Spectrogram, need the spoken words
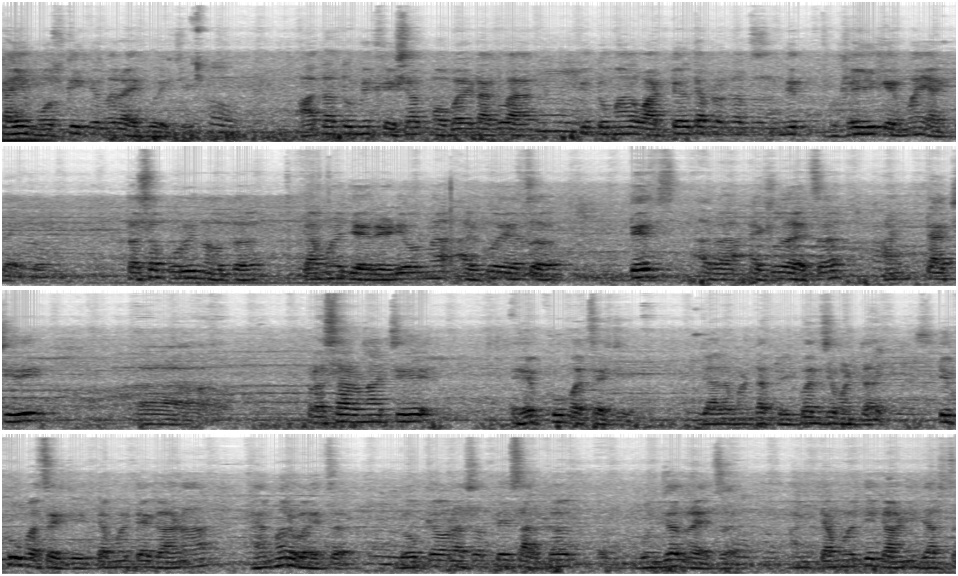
काही मोजकी केंद्र ऐकवायची. हो. आता तुम्ही खिशात मोबाईल टाकला. की तुम्हाला वाटेल त्या प्रकारचं संगीत कुठेही केव्हाही ऐकता येतं. तसं पूर्वी नव्हतं. त्यामुळे जे रेडिओनं ऐकू यायचं तेच ऐकलं जायचं. आणि त्याची प्रसारणाची हे खूप असायची. ज्याला म्हणतात फ्रिक्वेन्सी म्हणतात ती खूप असायची. त्यामुळे ते गाणं हॅमर व्हायचं. डोक्यावर असं ते सारखं गुंजत राहायचं. आणि त्यामुळे ती गाणी जास्त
